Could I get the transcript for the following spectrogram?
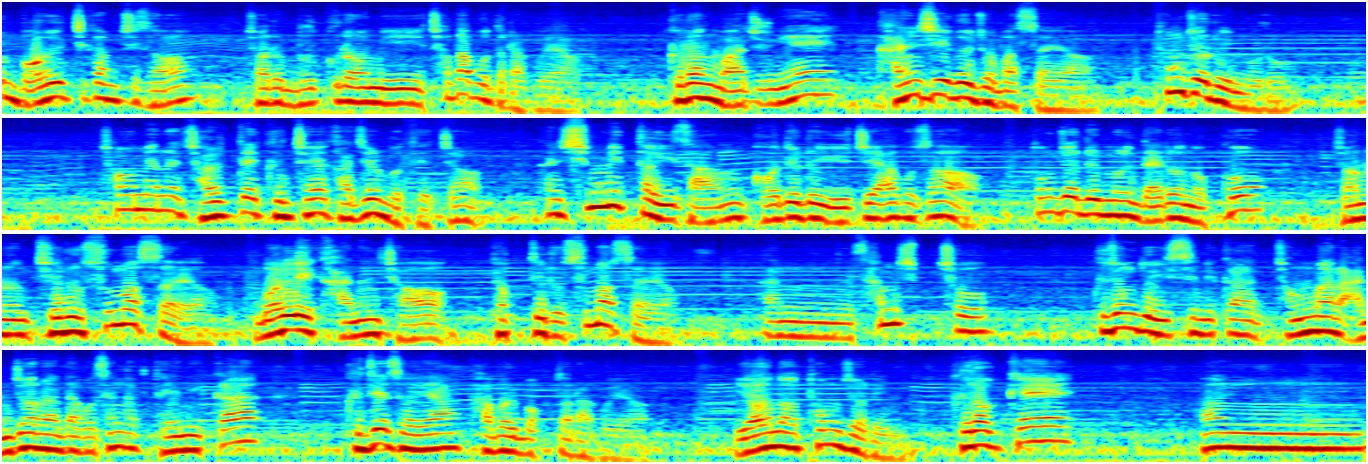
좀 멀찌감치서 저를 물끄러미 쳐다보더라고요. 그런 와중에 간식을 줘봤어요. 통조림으로. 처음에는 절대 근처에 가지를 못했죠. 한 10m 이상 거리를 유지하고서 통조림을 내려놓고 저는 뒤로 숨었어요. 멀리 가는 척 벽 뒤로 숨었어요. 한 30초 그 정도 있으니까 정말 안전하다고 생각되니까 그제서야 밥을 먹더라고요. 연어 통조림. 그렇게 한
